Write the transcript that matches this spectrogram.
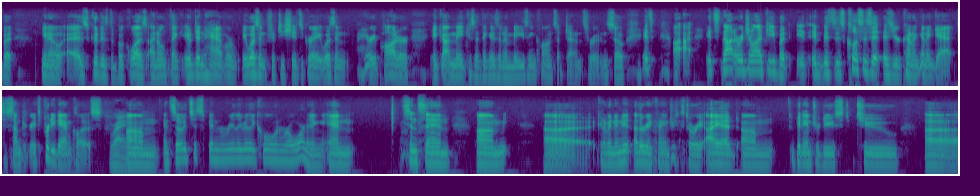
but you know as good as the book was i don't think it didn't have or it wasn't 50 shades of gray it wasn't harry potter it got made because i think it's an amazing concept down its root and so it's uh, it's not original ip but it, it, it's as close as it as you're kind of going to get to some degree it's pretty damn close Right. um, and so it's just been really, really cool and rewarding. And since then, um, uh, kind of an another kind of interesting story. I had um, been introduced to uh,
